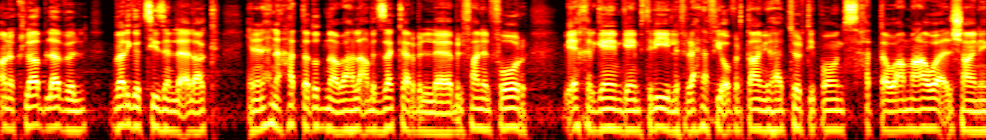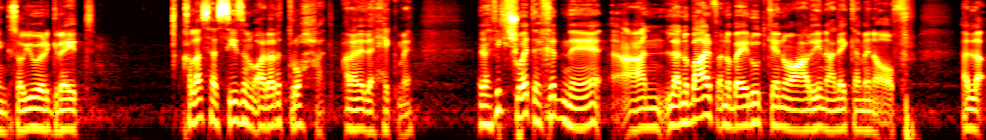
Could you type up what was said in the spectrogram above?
on club level very good season لإلك. يعني نحن حتى ضدنا هلا عم بتذكر بال- بال final four بآخر game game 3 اللي فرحنا فيه overtime you had 30 points حتى ومع وائل shining so you are great خلص هال season وقررت تروح على نادي الحكمة. اذا فيك شوي تاخذني عن لأنه بعرف إنه بيروت كانوا عارضين عليه كمان offer هلأ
